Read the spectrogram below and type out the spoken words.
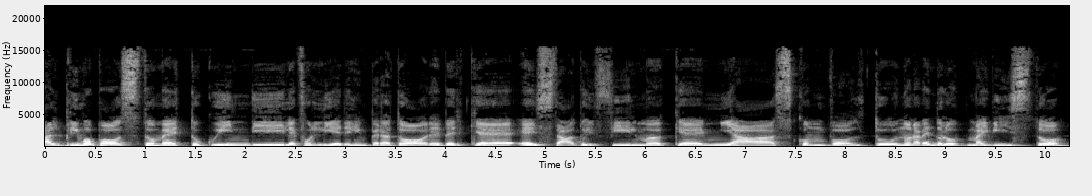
Al primo posto metto quindi Le follie dell'imperatore perché è stato il film che mi ha sconvolto. Non avendolo mai visto,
